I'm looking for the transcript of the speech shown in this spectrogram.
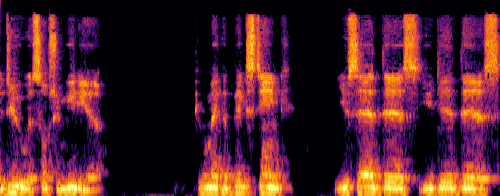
to do with social media, people make a big stink. You said this, you did this,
